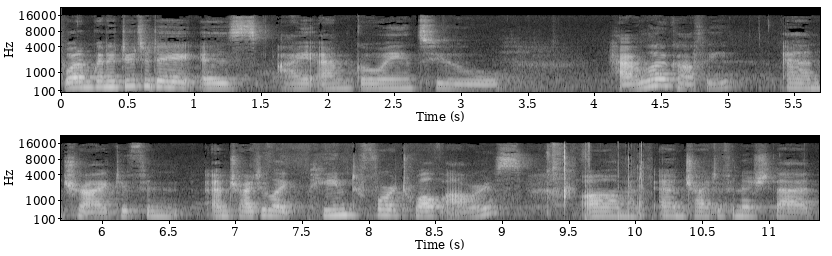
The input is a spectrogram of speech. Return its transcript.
what I'm gonna do today is I am going to have a lot of coffee and try to fin and try to like paint for 12 hours um, and try to finish that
